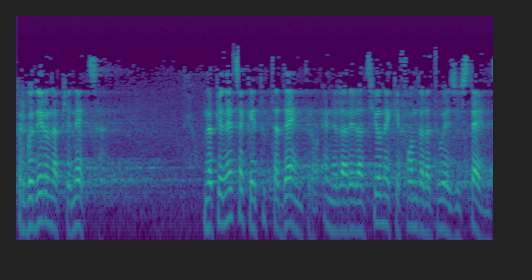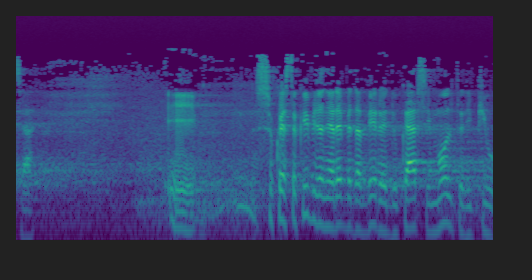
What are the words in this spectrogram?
per godere una pienezza, una pienezza che è tutta dentro, è nella relazione che fonda la tua esistenza. E su questo qui bisognerebbe davvero educarsi molto di più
